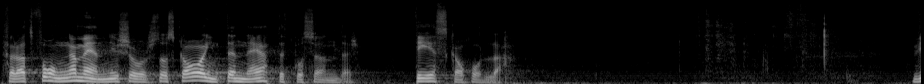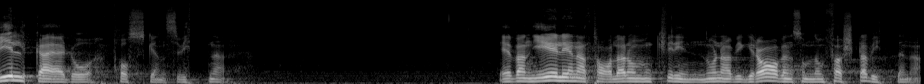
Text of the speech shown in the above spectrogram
för att fånga människor så ska inte nätet gå sönder. Det ska hålla. Vilka är då påskens vittnen? Evangelierna talar om kvinnorna vid graven som de första vittnena.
